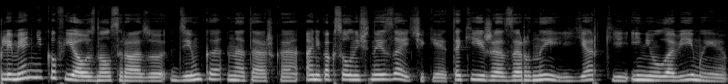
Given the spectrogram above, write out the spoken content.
Племянников я узнал сразу. Димка, Наташка. Они как солнечные зайчики, такие же озорные, яркие и неуловимые.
